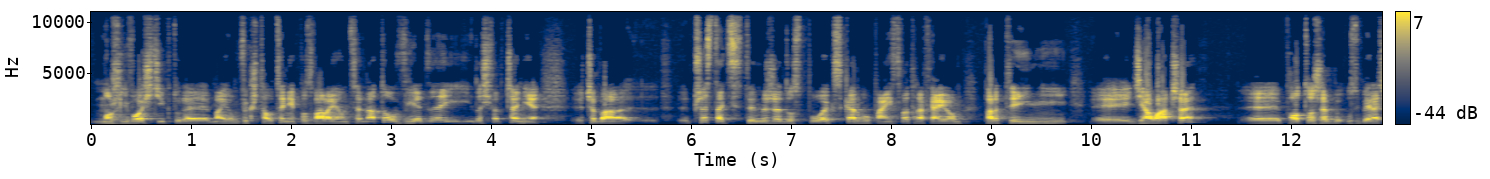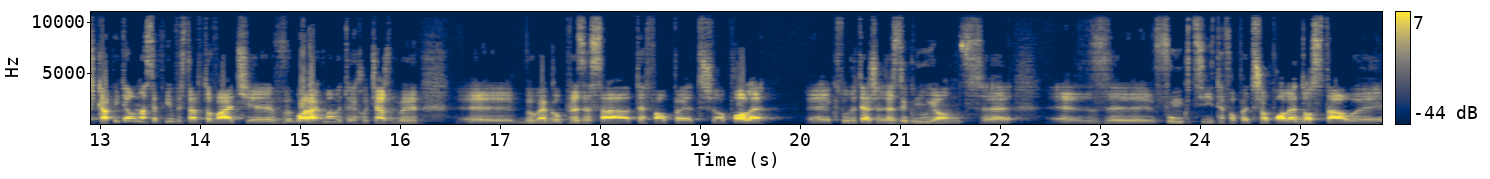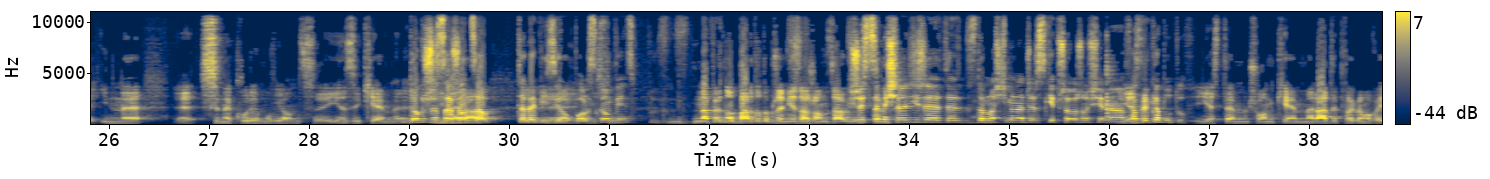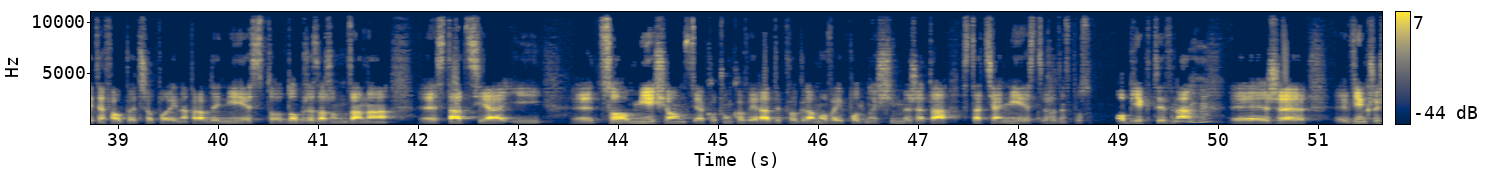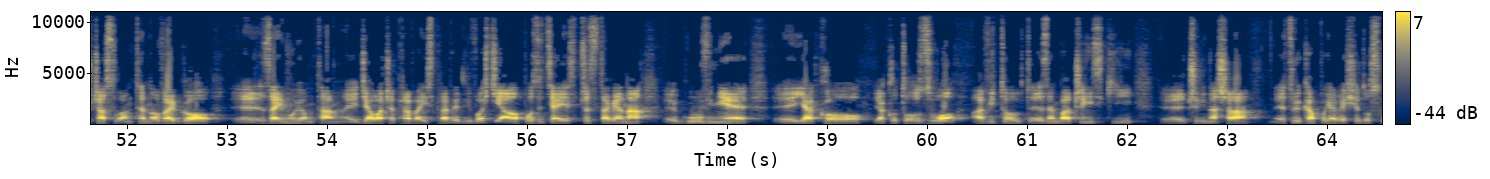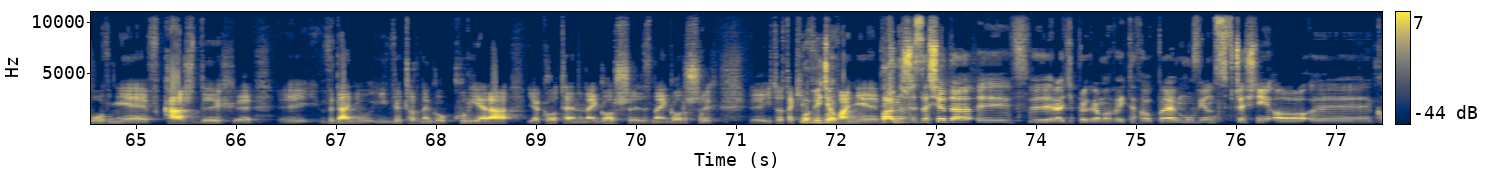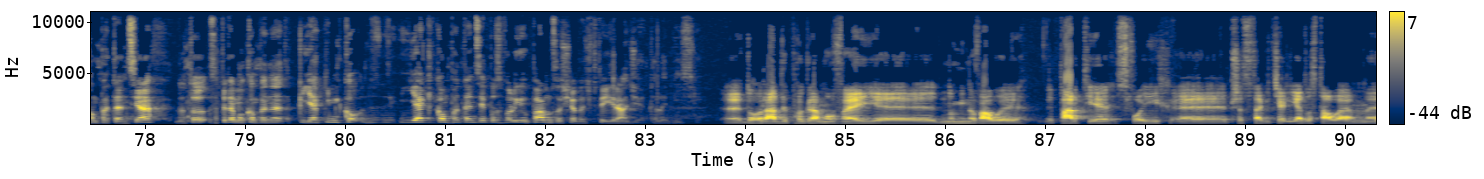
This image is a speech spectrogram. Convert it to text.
możliwości, które mają wykształcenie pozwalające na to, wiedzę i doświadczenie. Trzeba e, przestać z tym, że do spółek Skarbu Państwa trafiają partyjni e, działacze, e, po to, żeby uzbierać kapitał, a następnie wystartować w wyborach. Mamy tutaj chociażby byłego prezesa TVP 3 Opole, który też rezygnując z funkcji TVP 3 Opole dostał e, inne e, synekury, mówiąc e, językiem Dobrze zarządzał telewizją polską, PiSu. więc Na pewno bardzo dobrze nie zarządzał. wszyscy Jestem- myśleli, że te zdolności menedżerskie przełożą się na Jest- fabrykę butów. Jestem członkiem Rady Programowej TVP Trzopolej. Naprawdę nie jest to dobrze zarządzana stacja i co miesiąc jako członkowie Rady Programowej podnosimy, że ta stacja nie jest w żaden sposób obiektywna, e, że większość czasu antenowego e, zajmują tam działacze Prawa i Sprawiedliwości, a opozycja jest przedstawiana e, głównie jako, jako to zło, a Witold Zębaczyński, czyli nasza trójka pojawia się dosłownie w każdych e, wydaniu ich wieczornego kuriera jako ten najgorszy z najgorszych. I to takie Powiedział budowanie pan, że zasiada y, w Radzie Programowej TVP, mówiąc wcześniej o y, kompetencjach, no to zapytam o kompetencje. Jakimi, ko- jakie kompetencje pozwoliły panu zasiadać w tej Radzie Telewizji? E, Do Rady Programowej e, nominowały partie swoich e, przedstawicieli. Ja dostałem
